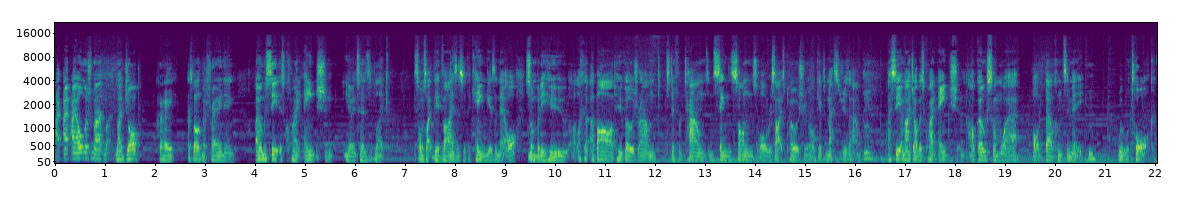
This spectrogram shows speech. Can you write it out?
I, I almost my, my my job, Craig, as well as my training. I almost see it as quite ancient. You know, in terms of like. It's almost like the advisors of the king, isn't it? Or somebody who, like a, a bard who goes around to different towns and sings songs or recites poetry or gives messages out. Hmm. I see my job as quite ancient. I'll go somewhere or they'll come to me. Hmm. We will talk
